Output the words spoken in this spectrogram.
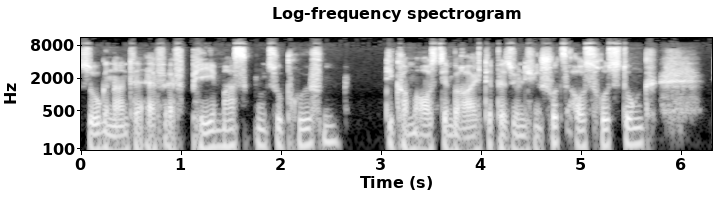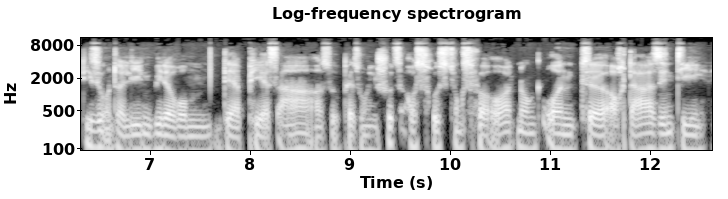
sogenannte FFP-Masken zu prüfen. Die kommen aus dem Bereich der persönlichen Schutzausrüstung. Diese unterliegen wiederum der PSA, also persönliche Schutzausrüstungsverordnung. Und äh, auch da sind die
